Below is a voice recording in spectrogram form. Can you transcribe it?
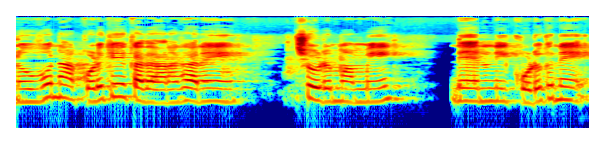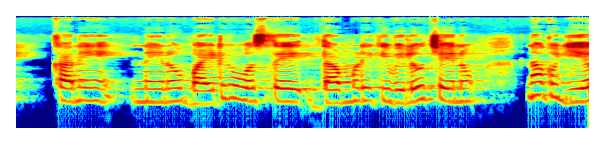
నువ్వు నా కొడుకే కదా అనగానే చూడు మమ్మీ నేను నీ కొడుకునే కానీ నేను బయటకు వస్తే దమ్ముడికి విలువ చేయను. నాకు ఏ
